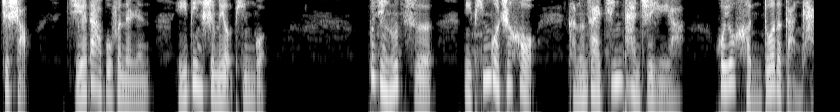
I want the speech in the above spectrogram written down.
至少绝大部分的人一定是没有听过。不仅如此，你听过之后，可能在惊叹之余啊，会有很多的感慨。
